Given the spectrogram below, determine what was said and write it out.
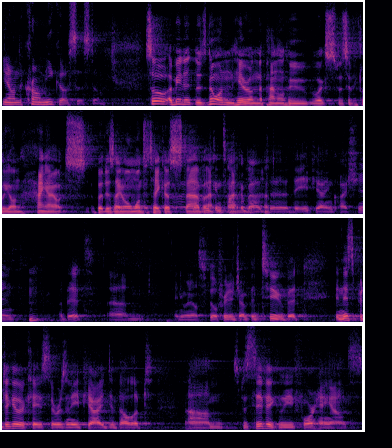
you know, in the Chrome ecosystem. So, I mean, there's no one here on the panel who works specifically on Hangouts, but does anyone want to take a stab we at We can talk at, about at, the, the API in question hmm? a bit. Um, anyone else, feel free to jump in too. But in this particular case, there was an API developed um, specifically for Hangouts.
